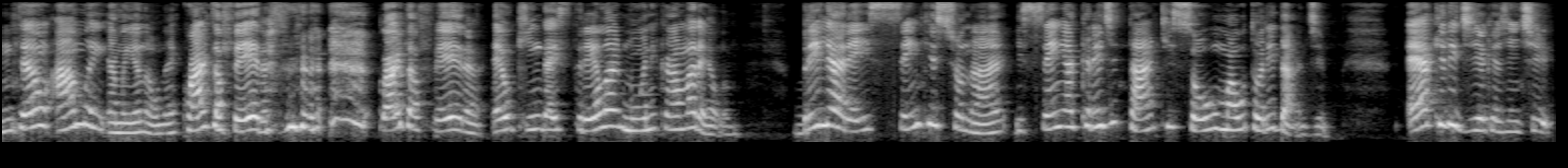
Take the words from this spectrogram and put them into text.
Então, amanhã, amanhã não, né? Quarta-feira, quarta-feira é o Kim da estrela harmônica amarela. Brilharei sem questionar e sem acreditar que sou uma autoridade. É aquele dia que a gente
